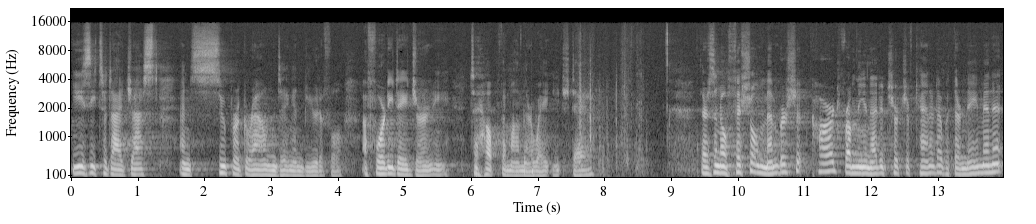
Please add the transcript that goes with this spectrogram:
easy to digest, and super grounding and beautiful. A 40 day journey to help them on their way each day. There's an official membership card from the United Church of Canada with their name in it,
